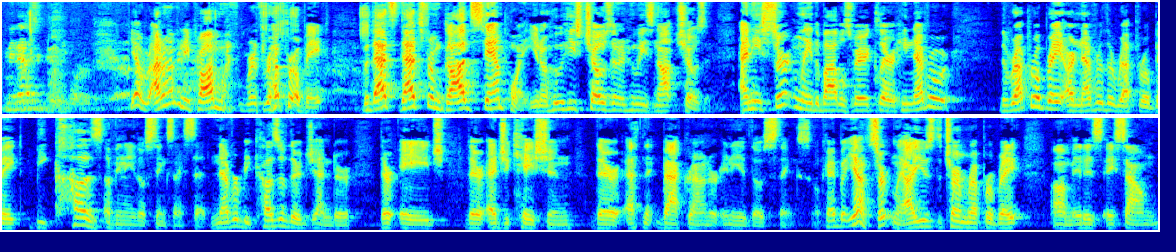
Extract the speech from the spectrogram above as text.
I mean, that's a good word. Yeah, I don't have any problem with, with reprobate. But that's, that's from God's standpoint, you know, who he's chosen and who he's not chosen. And he certainly, the Bible's very clear, he never, the reprobate are never the reprobate because of any of those things I said. Never because of their gender, their age, their education, their ethnic background, or any of those things. Okay? But yeah, certainly, I use the term reprobate. Um, it is a sound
